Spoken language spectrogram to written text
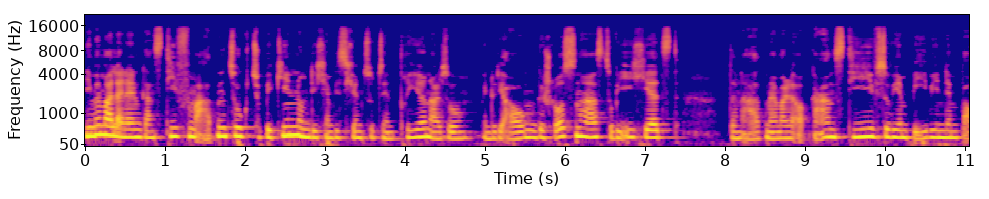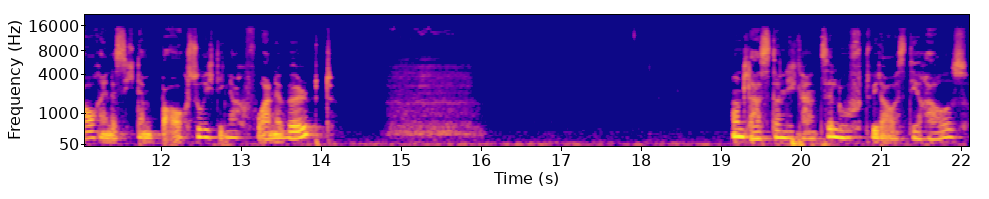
Nimm mal einen ganz tiefen Atemzug zu Beginn, um dich ein bisschen zu zentrieren. Also wenn du die Augen geschlossen hast, so wie ich jetzt, dann atme einmal ganz tief, so wie ein Baby in den Bauch ein, dass sich dein Bauch so richtig nach vorne wölbt. Und lass dann die ganze Luft wieder aus dir raus.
